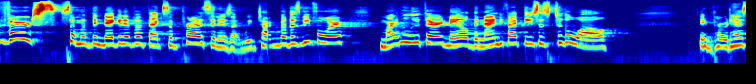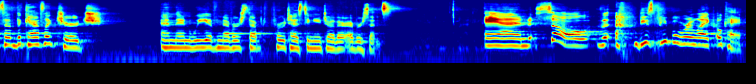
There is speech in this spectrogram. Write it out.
reverse some of the negative effects of Protestantism. We've talked about this before. Martin Luther nailed the 95 Theses to the wall in protest of the Catholic Church, and then we have never stopped protesting each other ever since. And so the, these people were like, okay,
